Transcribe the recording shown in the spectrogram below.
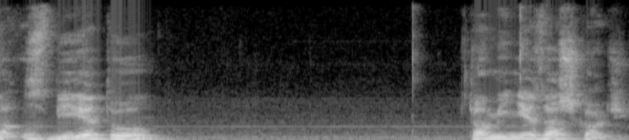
No, zbiję tu. To mi nie zaszkodzi.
